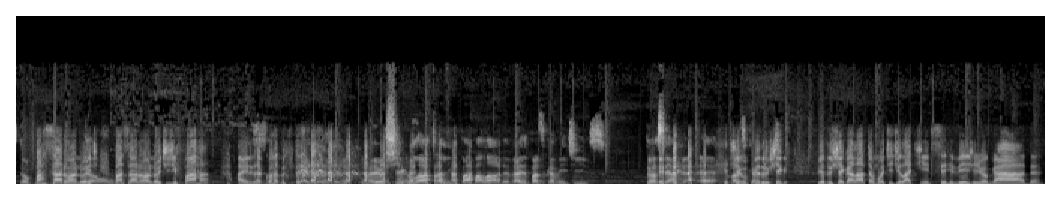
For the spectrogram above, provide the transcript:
Então, passaram a noite, então... passaram a noite de farra, aí Exato. eles acordam. aí eu chego lá para limpar a balada. É basicamente isso. Então, assim, a minha, é, chega, o Pedro chega, Pedro chega lá, tá um monte de latinha de cerveja jogada,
